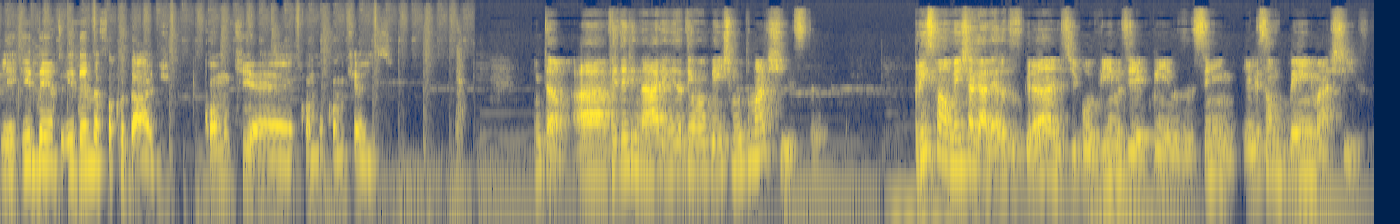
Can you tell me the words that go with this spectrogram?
E, e, dentro, e dentro da faculdade, como que é, como, como que é isso? Então, a veterinária ainda tem um ambiente muito machista. Principalmente a galera dos grandes, de bovinos e equinos, assim, eles são bem machistas.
